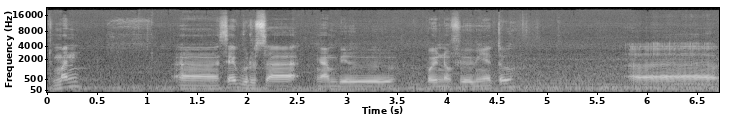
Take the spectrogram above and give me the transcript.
Cuman uh, saya berusaha ngambil point of view-nya tuh uh,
